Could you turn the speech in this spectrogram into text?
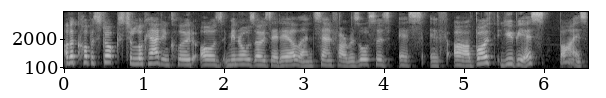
Other copper stocks to look at include Oz Minerals OZL and Sandfire Resources SFR, both UBS buys.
